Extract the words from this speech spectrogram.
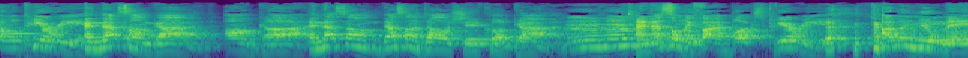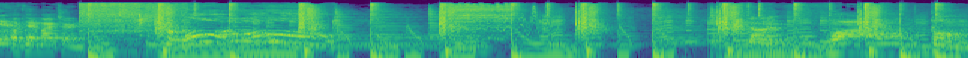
on period. And that's on God. on God. And that's on that's on Dollar Shave Club God. Mm-hmm. And that's only five bucks, period. I'm a new man. Okay, my turn. Oh, oh, Done. Wow. Boom.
